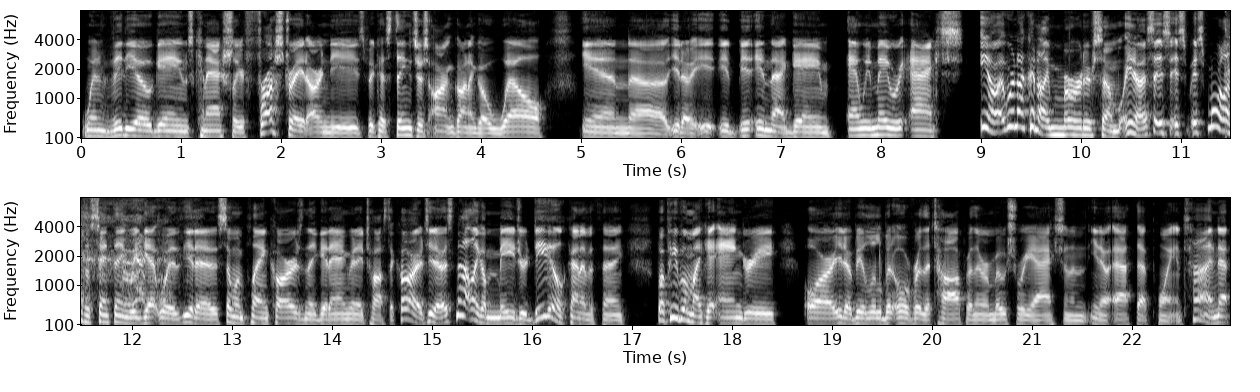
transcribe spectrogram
when video games can actually frustrate our needs because things just aren't going to go well in uh, you know in, in, that game, and we may react. You know, we're not going to like murder someone. You know, it's, it's it's more or less the same thing we get with you know someone playing cards and they get angry and they toss the cards. You know, it's not like a major deal kind of a thing, but people might get angry or you know be a little bit over the top in their emotional reaction. You know, at that point in time. Now,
